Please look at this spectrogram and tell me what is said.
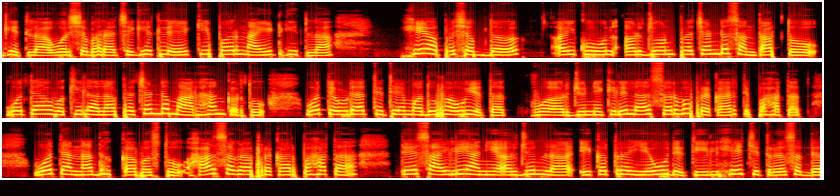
घेतला वर्षभराचे घेतले की पर नाईट घेतला? हे अपशब्द ऐकून अर्जुन प्रचंड संतापतो व त्या वकिलाला प्रचंड मारहाण करतो व तेवढ्यात तिथे मधुभाऊ येतात. व अर्जुनने केलेला सर्व प्रकार ते पाहतात व त्यांना धक्का बसतो. हा सगळा प्रकार पाहता ते सायली आणि अर्जुनला एकत्र येऊ देतील हे चित्र सध्या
